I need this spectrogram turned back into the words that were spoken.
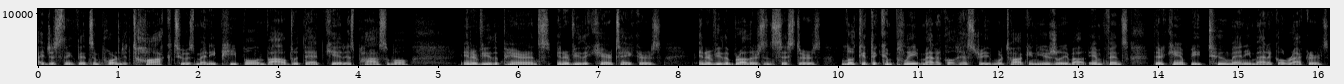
I just think that it's important to talk to as many people involved with that kid as possible. Interview the parents, interview the caretakers, interview the brothers and sisters, look at the complete medical history. We're talking usually about infants. There can't be too many medical records.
